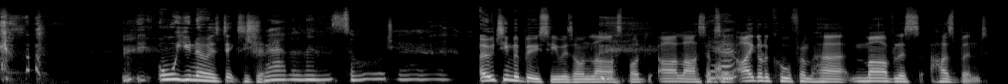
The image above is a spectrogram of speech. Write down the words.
All you know is Dixie Chicks. Traveling soldier. Oti Mabuse was on last pod, our last episode. Yeah. I got a call from her marvelous husband,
